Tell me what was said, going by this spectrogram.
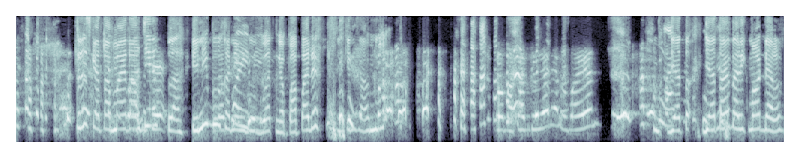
Terus kata Maet aja lah ini bukan yang gue buat nggak apa-apa dah mungkin sama Lo makan juga deh lumayan jatuh jatuhnya balik modal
